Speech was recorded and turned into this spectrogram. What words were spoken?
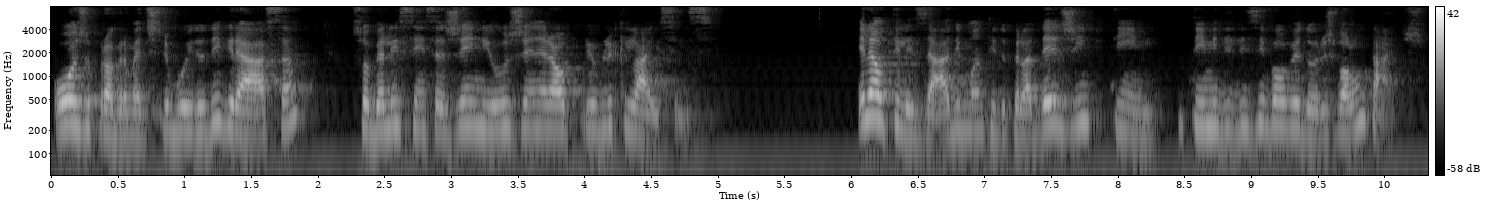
Hoje o programa é distribuído de graça sob a licença GNU General Public License. Ele é utilizado e mantido pela The GIMP Team, um time de desenvolvedores voluntários.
